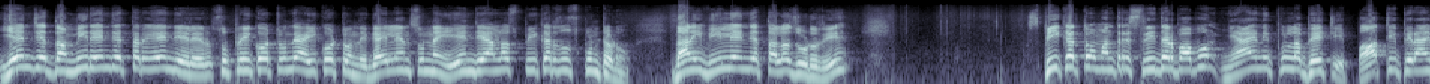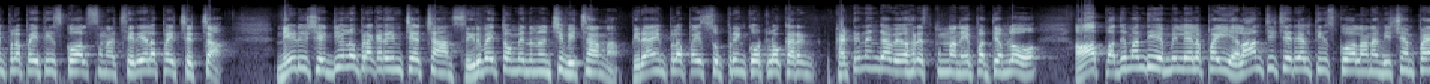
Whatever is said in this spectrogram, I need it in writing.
ఏం చేద్దాం? మీరేం చేస్తారు? ఏం చేయలేరు. సుప్రీంకోర్టు ఉంది హైకోర్టు ఉంది. గైడ్లైన్స్ ఉన్నాయి. ఏం చేయాలో స్పీకర్ చూసుకుంటాడు. దానికి వీళ్ళు ఏం చేస్తాలో చూడుర్రి. స్పీకర్తో మంత్రి శ్రీధర్ బాబు న్యాయ నిపుణుల భేటీ పార్టీ ఫిరాయింపులపై తీసుకోవాల్సిన చర్యలపై చర్చ. నేడు షెడ్యూల్ను ప్రకటించే ఛాన్స్ ఇరవై తొమ్మిది నుంచి విచారణ. ఫిరాయింపులపై సుప్రీంకోర్టులో కఠినంగా వ్యవహరిస్తున్న నేపథ్యంలో ఆ పది మంది ఎమ్మెల్యేలపై ఎలాంటి చర్యలు తీసుకోవాలన్న విషయంపై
